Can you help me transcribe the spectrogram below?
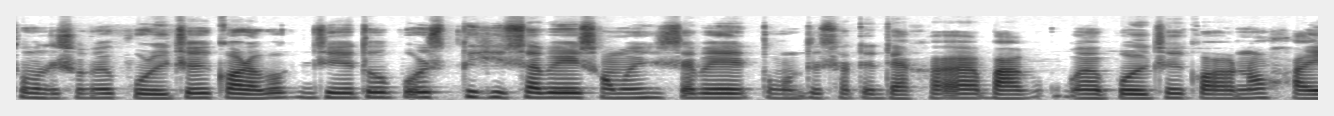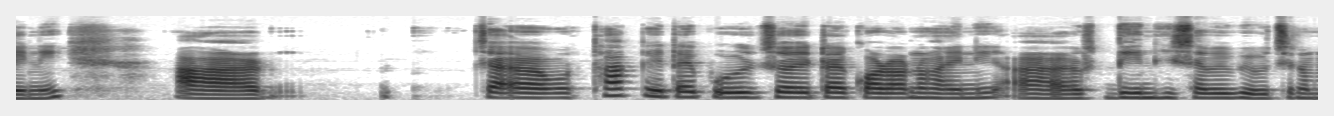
তোমাদের সঙ্গে পরিচয় করাবো। যেহেতু পরিস্থিতি হিসাবে, সময় হিসাবে তোমাদের সাথে দেখা বা, পরিচয় করানো হয়নি। আর থাক এটাই পরিচয়টা করানো হয়নি। আর দিন হিসাবে ভেবেছিলাম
